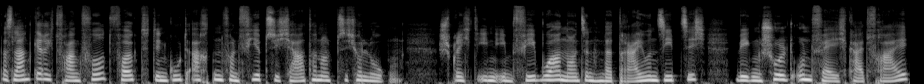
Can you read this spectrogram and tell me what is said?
Das Landgericht Frankfurt folgt den Gutachten von vier Psychiatern und Psychologen, spricht ihn im Februar 1973 wegen Schuldunfähigkeit frei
